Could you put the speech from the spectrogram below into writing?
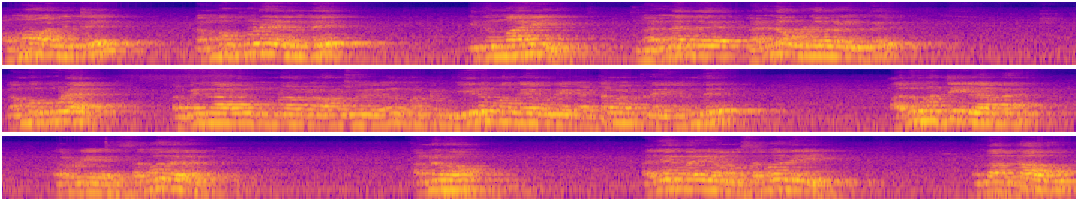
அம்மா வந்துட்டு நம்ம கூட இருந்து இது மாதிரி நல்லது நல்ல உள்ளங்களுக்கு நம்ம கூட தமிழ்நாடு முன்னாள் ராணுவ வீரர்கள் மற்றும் வீரமங்கையுடைய கட்டமைப்பில் இருந்து அது மட்டும் இல்லாமல் அவருடைய சகோதரர் அண்ணனும் அதே மாதிரி அவங்க சகோதரி அந்த அக்காவும்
